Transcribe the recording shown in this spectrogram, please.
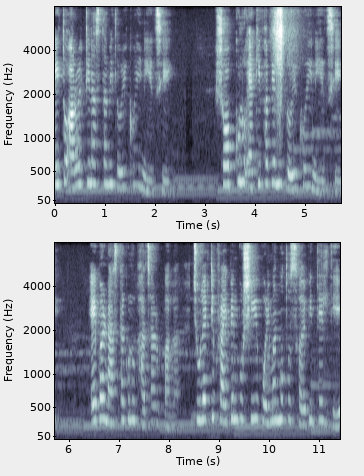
এই তো আরও একটি নাস্তা আমি তৈরি করে নিয়েছি। সবগুলো একইভাবে আমি তৈরি করে নিয়েছি। এবার নাস্তাগুলো ভাজার পালা। চুলে একটি ফ্রাই প্যান বসিয়ে পরিমাণ মতো সয়াবিন তেল দিয়ে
